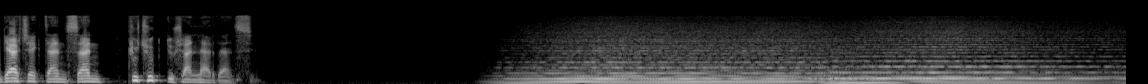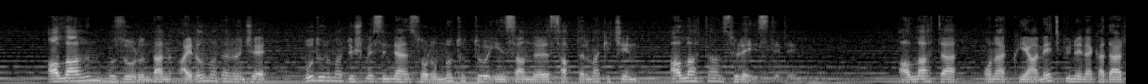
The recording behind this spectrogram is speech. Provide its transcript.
Gerçekten sen küçük düşenlerdensin. Allah'ın huzurundan ayrılmadan önce bu duruma düşmesinden sorumlu tuttuğu insanlığı saptırmak için Allah'tan süre istedi. Allah da ona kıyamet gününe kadar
